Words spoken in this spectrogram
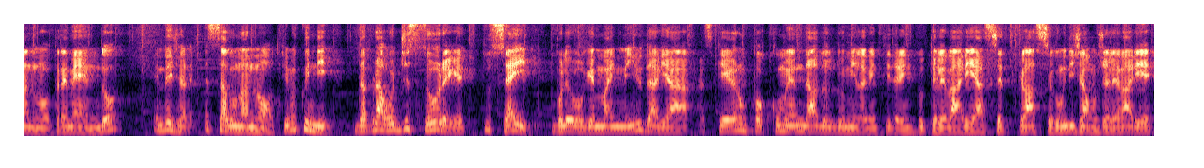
anno tremendo invece è stato un anno ottimo. E quindi da bravo gestore che tu sei volevo che mi aiutavi a spiegare un po' come è andato il 2023 in tutte le varie asset class come diciamo cioè le varie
